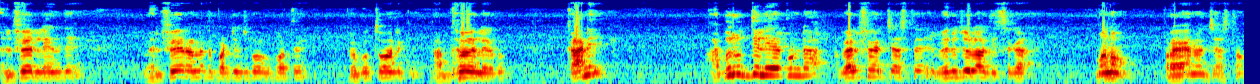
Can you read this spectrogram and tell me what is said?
వెల్ఫేర్ లేనిదే వెల్ఫేర్ అన్నది పట్టించుకోకపోతే ప్రభుత్వానికి అర్థమే లేదు. కానీ అభివృద్ధి లేకుండా వెల్ఫేర్ చేస్తే వెనుజులా దిశగా మనం ప్రయాణం చేస్తాం.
